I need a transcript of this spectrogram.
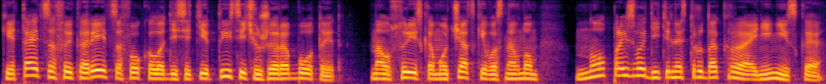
Китайцев и корейцев около 10 тысяч уже работает на уссурийском участке в основном, но производительность труда крайне низкая.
